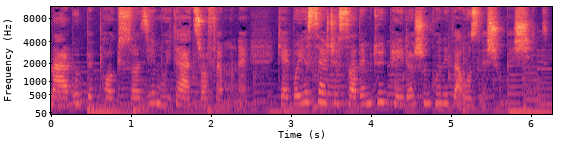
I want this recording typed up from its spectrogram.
مربوط به پاکسازی محیط اطرافمونه که با یه search ساده می‌تونید پیداشون کنید و عضوشون بشید.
